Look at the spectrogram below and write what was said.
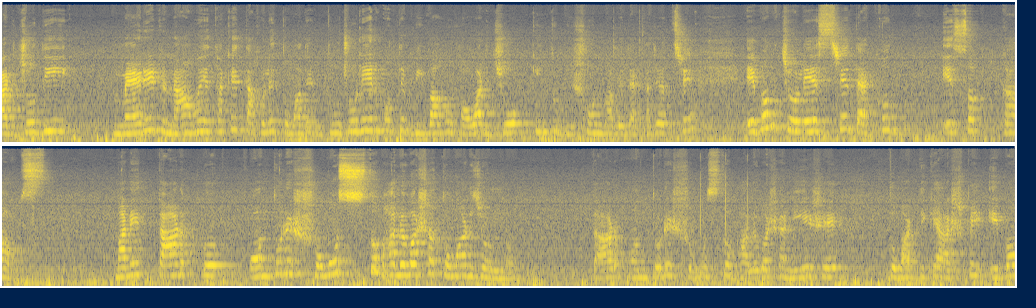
আর যদি ম্যারিড না হয়ে থাকে তাহলে তোমাদের দুজনের মধ্যে বিবাহ হওয়ার যোগ কিন্তু ভীষণভাবে দেখা যাচ্ছে। এবং চলে এসছে, দেখো এসব কাপস মানে তার অন্তরের সমস্ত ভালোবাসা তোমার জন্য। তার অন্তরের সমস্ত ভালোবাসা নিয়ে সে তোমার দিকে আসবে এবং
